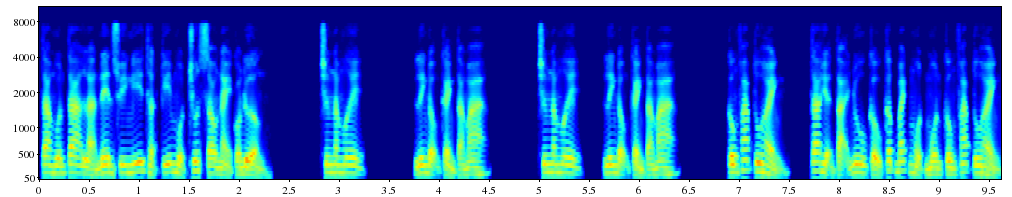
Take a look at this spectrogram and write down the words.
Ta muốn ta là nên suy nghĩ thật kỹ một chút sau này con đường. Chương năm mươi, linh động cảnh tà ma. Chương năm mươi, linh động cảnh tà ma. Công pháp tu hành, ta hiện tại nhu cầu cấp bách một môn công pháp tu hành.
